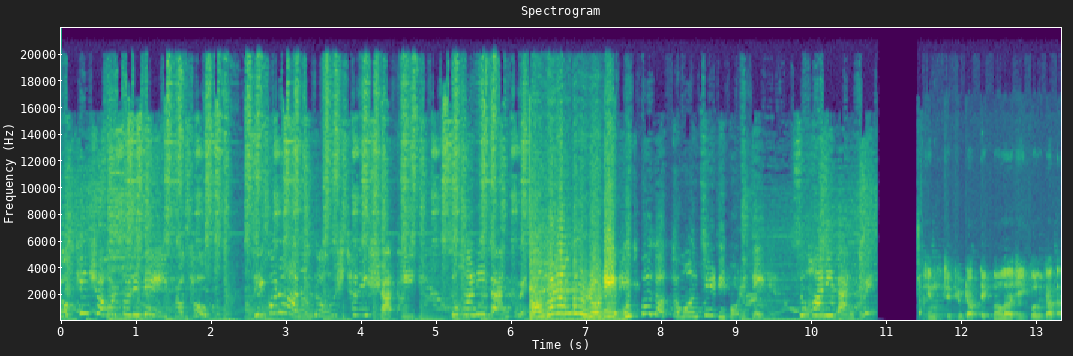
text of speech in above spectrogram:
দক্ষিণ শহরতলিতে এই প্রথম। যে কোনো আনন্দ অনুষ্ঠানের সাথে সুহানি ব্যাংকুয়েট গঙ্গারামপুর রোডে উৎপল দত্ত মঞ্চের বিপরীতে Suhani banquet Institute of Technology, Kolkata,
